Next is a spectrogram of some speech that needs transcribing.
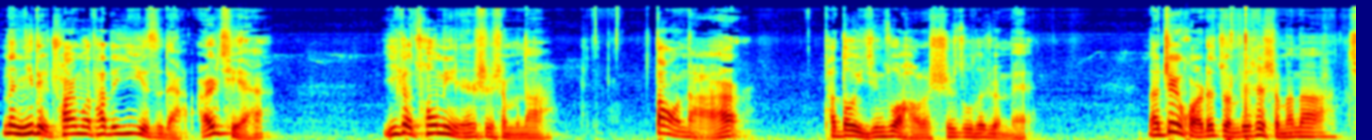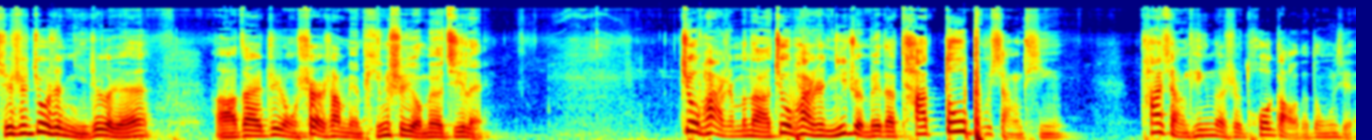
那你得揣摩他的意思的，而且，一个聪明人是什么呢？到哪儿，他都已经做好了十足的准备。那这会儿的准备是什么呢？其实就是你这个人啊，在这种事儿上面，平时有没有积累？就怕什么呢？就怕是你准备的他都不想听，他想听的是脱稿的东西。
